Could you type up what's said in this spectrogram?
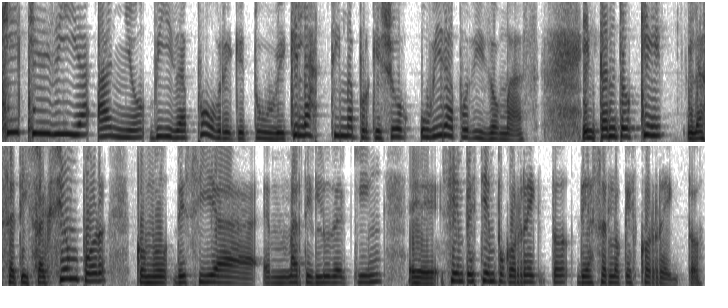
¿Qué, qué día, año, vida pobre que tuve? Qué lástima porque yo hubiera podido más. En tanto que la satisfacción por, como decía eh, Martin Luther King, eh, siempre es tiempo correcto de hacer lo que es correcto.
